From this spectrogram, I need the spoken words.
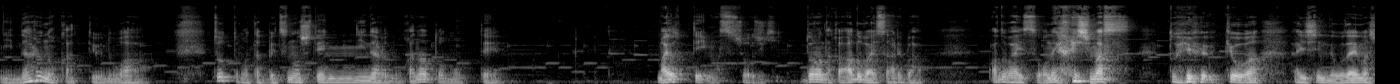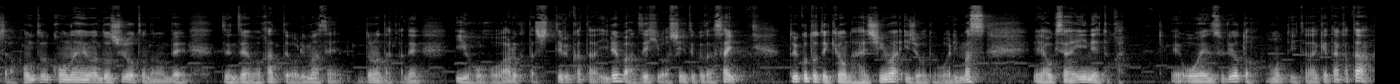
になるのかっていうのはちょっとまた別の視点になるのかなと思って迷っています正直。どなたかアドバイスあればアドバイスお願いします。という今日は配信でございました。本当この辺はど素人なので全然分かっておりません。どなたかね、いい方法ある方、知ってる方いればぜひ教えてください。ということで今日の配信は以上で終わります。えー、青木さんいいねとか、えー、応援するよと思っていただけた方、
